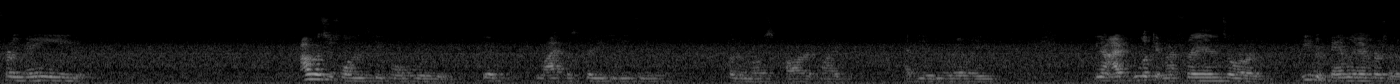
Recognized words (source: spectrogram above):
for me, I was just one of those people who life was pretty easy for the most part. Like I didn't really, you know, I look at my friends or even family members or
